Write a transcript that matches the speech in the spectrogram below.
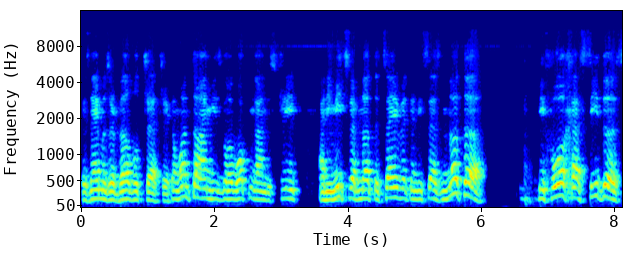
His name was Reb Trechik. And one time he's going walking down the street and he meets Reb Nota Zenwert and he says, Nota, before Hasidus,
